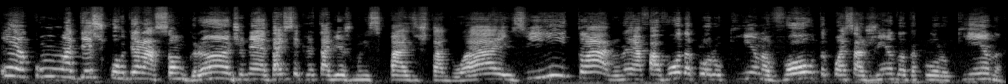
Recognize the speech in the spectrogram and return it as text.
é com uma descoordenação grande, né, das secretarias municipais e estaduais e claro, né, a favor da cloroquina volta com essa agenda da cloroquina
